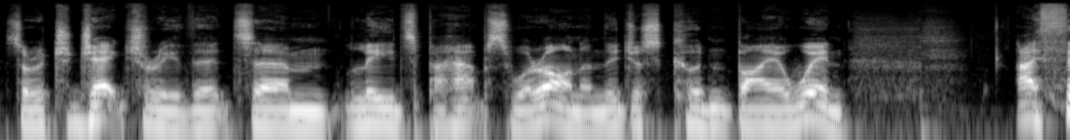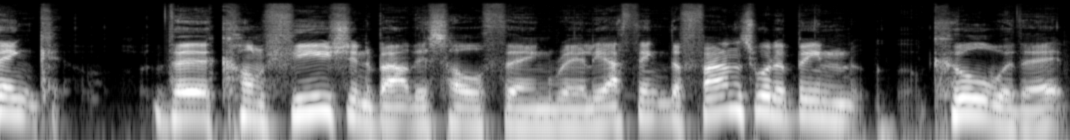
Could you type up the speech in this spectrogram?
sort of trajectory that um, Leeds perhaps were on, and they just couldn't buy a win. I think the confusion about this whole thing, really, I think the fans would have been cool with it,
